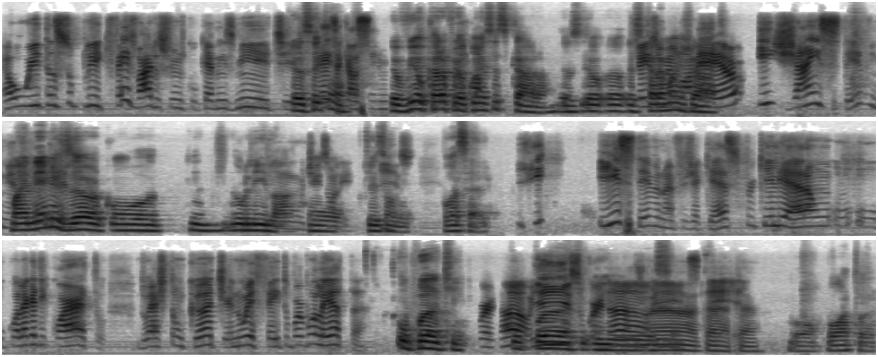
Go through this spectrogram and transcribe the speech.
É o Ethan Suplee, que fez vários filmes com o Kevin Smith, Eu sei fez é. aquela série Eu vi o cara e falei, eu conheço esse cara. Eu, eu- eu- esse fez cara é o meu nome manjado. é Earl e já esteve em My Name is. Earl com o, o Lee lá. Com o Jason Lee. Jason Lee. Boa série. E, e esteve no FGCast porque ele era um- o, o colega de quarto do Ashton Kutcher no efeito borboleta. O Punk. O gordão, O Punk, isso, o gordão. isso. Ah, isso. tá, tá. Bom, bom ator.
